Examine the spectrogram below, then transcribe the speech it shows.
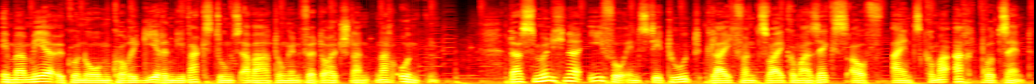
Immer mehr Ökonomen korrigieren die Wachstumserwartungen für Deutschland nach unten. Das Münchner IFO-Institut gleich von 2,6 auf 1,8 Prozent.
